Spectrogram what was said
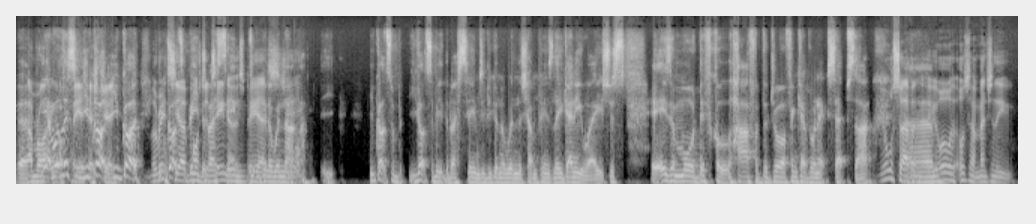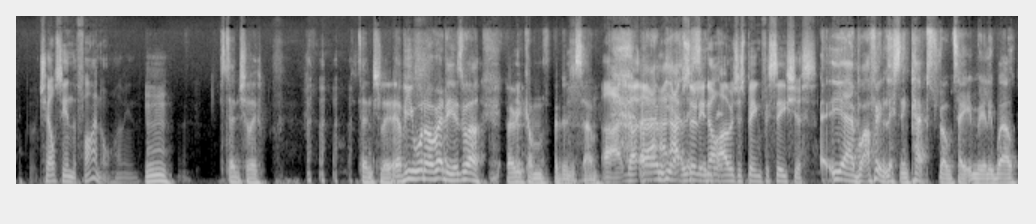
Yeah. I'm right. Yeah, well, listen, you've got you've got you've got Maurizio to beat the best Pochettino's teams if you're going to win that. You've got to you've got to beat the best teams if you're going to win the Champions League anyway. It's just it is a more difficult half of the draw. I think everyone accepts that. You also haven't. Um, you also haven't mentioned the Chelsea in the final. I mean, Mm, potentially. potentially. Have you won already as well? Very confident, Sam. uh, no, Um, uh, yeah, absolutely listen, not. I was just being facetious. Yeah, but I think listening, Pep's rotating really well.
